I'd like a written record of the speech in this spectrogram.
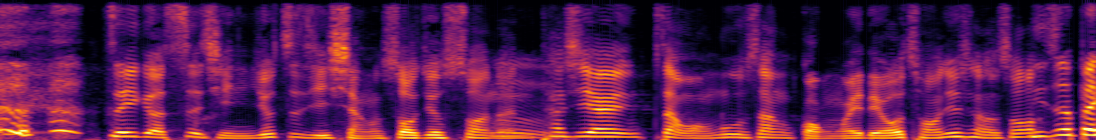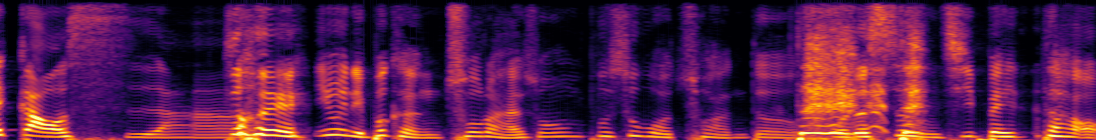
这个事情你就自己享受就算了，嗯他现在在网络上广为流传，就想说你。这被告死啊！对，因为你不可能出来说不是我传的，我的摄影机被盗，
